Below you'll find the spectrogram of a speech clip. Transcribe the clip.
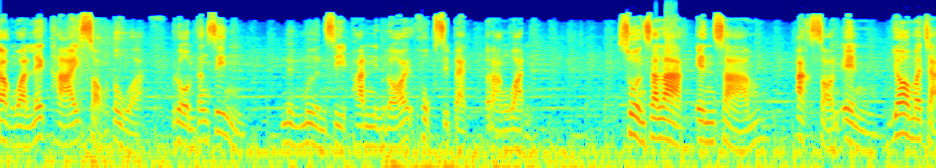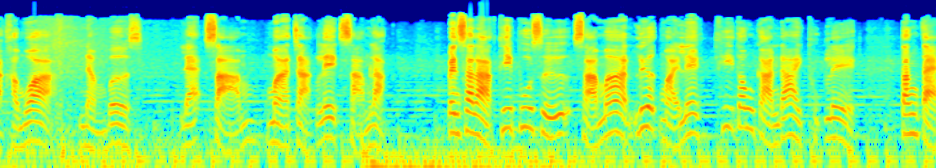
รางวัลเลขท้าย 2 ตัว รวมทั้งสิ้น 14,168 รางวัล ส่วนสลาก N3 อักษร N ย่อมาจากคำว่า numbers และ 3 มาจากเลข 3 หลัก เป็นสลากที่ผู้ซื้อสามารถเลือกหมายเลขที่ต้องการได้ทุกเลข ตั้งแต่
